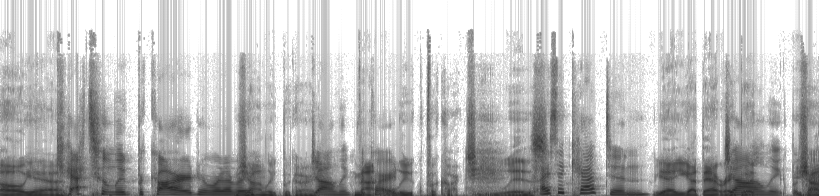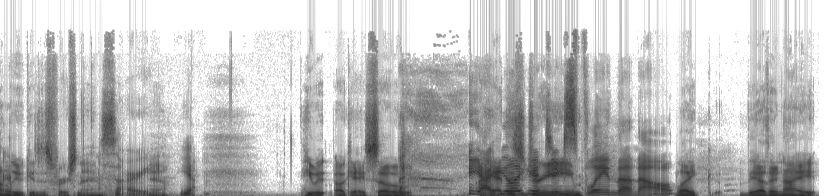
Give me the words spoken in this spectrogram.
Oh yeah, Captain Luke Picard or whatever. John Luc Picard. Jean-Luc not Picard. Luke Picard. Gee whiz. I said Captain. yeah, you got that right. But Picard. Jean Luc is his first name. Sorry. Yeah. Yeah. He was okay. So Yeah, I I, feel this like you have to dream. explain that now. like the other night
